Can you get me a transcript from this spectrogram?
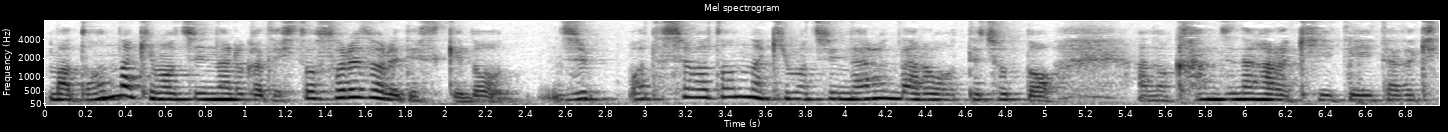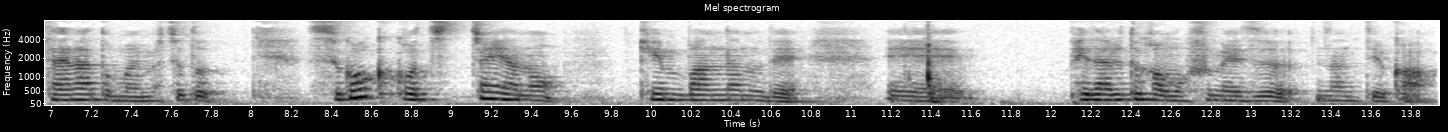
まあどんな気持ちになるかって人それぞれですけどじ私はどんな気持ちになるんだろうってちょっとあの感じながら聴いていただきたいなと思います。ちょっとすごくこうちっちゃいあの鍵盤なのでえー、ペダルとかも踏めず何ていうか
